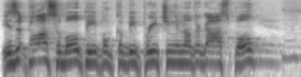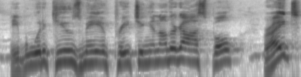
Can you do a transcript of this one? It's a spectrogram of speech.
Is it possible people could be preaching another gospel? Yes. people would accuse me of preaching another gospel right?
